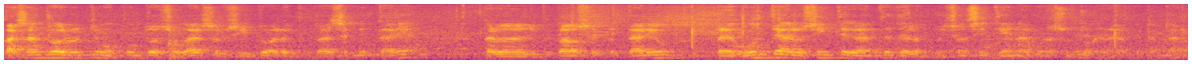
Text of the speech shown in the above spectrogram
Pasando al último punto de su hogar, solicito a la diputada secretaria, perdón, al diputado secretario, pregunte a los integrantes de la comisión si tienen algún asunto general que tratar.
